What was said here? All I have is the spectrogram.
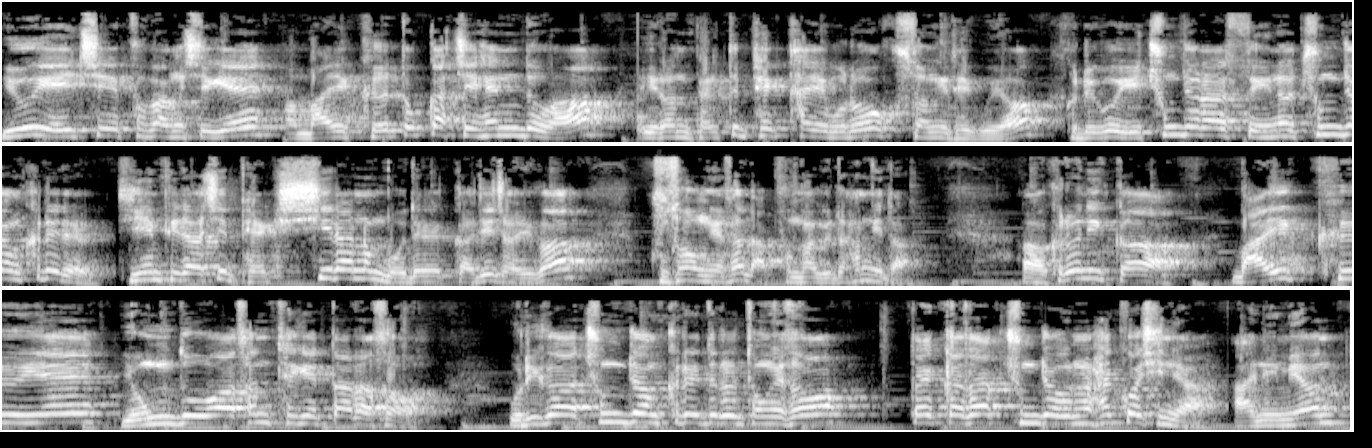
UHF 방식의 마이크 똑같이 핸드와 이런 벨트팩 타입으로 구성이 되고요. 그리고 이 충전할 수 있는 충전 크레딧 DMP-100C라는 모델까지 저희가 구성해서 납품하기도 합니다. 아, 그러니까 마이크의 용도와 선택에 따라서 우리가 충전 크레딧을 통해서 딸까닥 충전을 할 것이냐 아니면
